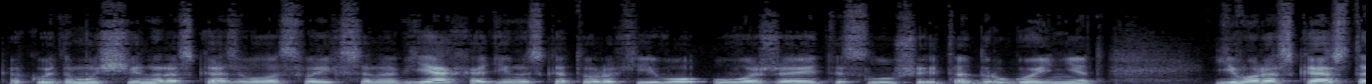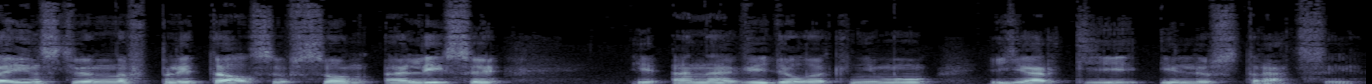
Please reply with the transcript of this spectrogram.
Какой-то мужчина рассказывал о своих сыновьях, один из которых его уважает и слушает, а другой нет. Его рассказ таинственно вплетался в сон Алисы, и она видела к нему яркие иллюстрации.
